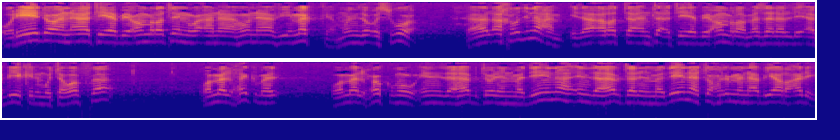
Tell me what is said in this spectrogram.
أريد أن آتي بعمرة وأنا هنا في مكة منذ أسبوع. فهل أخرج نعم. إذا أردت أن تأتي بعمرة مثلا لأبيك المتوفى وما الحكمة وما الحكم إن ذهبت للمدينة؟ إن ذهبت للمدينة تحرم من أبيار علي.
